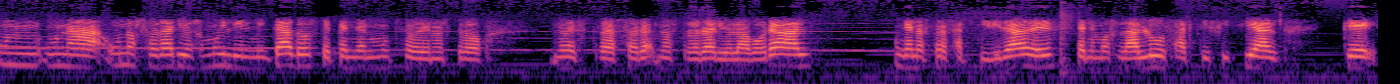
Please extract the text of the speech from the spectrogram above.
unos horarios muy limitados, dependen mucho de nuestro, nuestro horario laboral, de nuestras actividades. Tenemos la luz artificial que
